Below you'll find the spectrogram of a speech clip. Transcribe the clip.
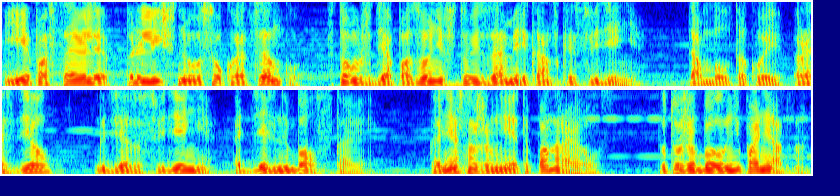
Ей поставили приличную высокую оценку в том же диапазоне, что и за американское сведение. Там был такой раздел, где за сведение отдельный балл ставили. Конечно же, мне это понравилось. Тут уже было непонятно,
